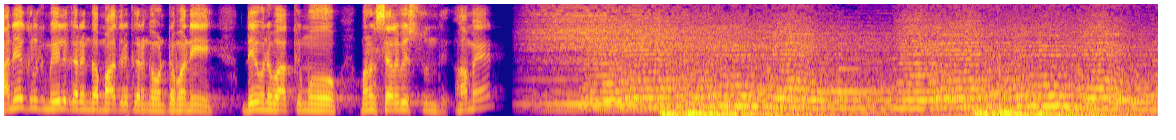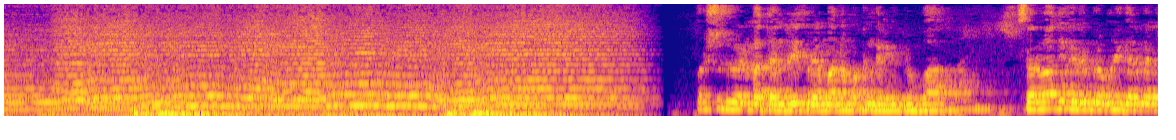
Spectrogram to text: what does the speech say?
అనేకులకు మేలుకరంగా మాదిరికరంగా ఉంటామని దేవుని వాక్యము మనకు సెలవిస్తుంది. ఆమె పరిశుద్ధులైన మా తండ్రి ప్రేమ నమ్మకం కలిగిన ప్రభు సర్వాధికారి ప్రభుని ఘనమైన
